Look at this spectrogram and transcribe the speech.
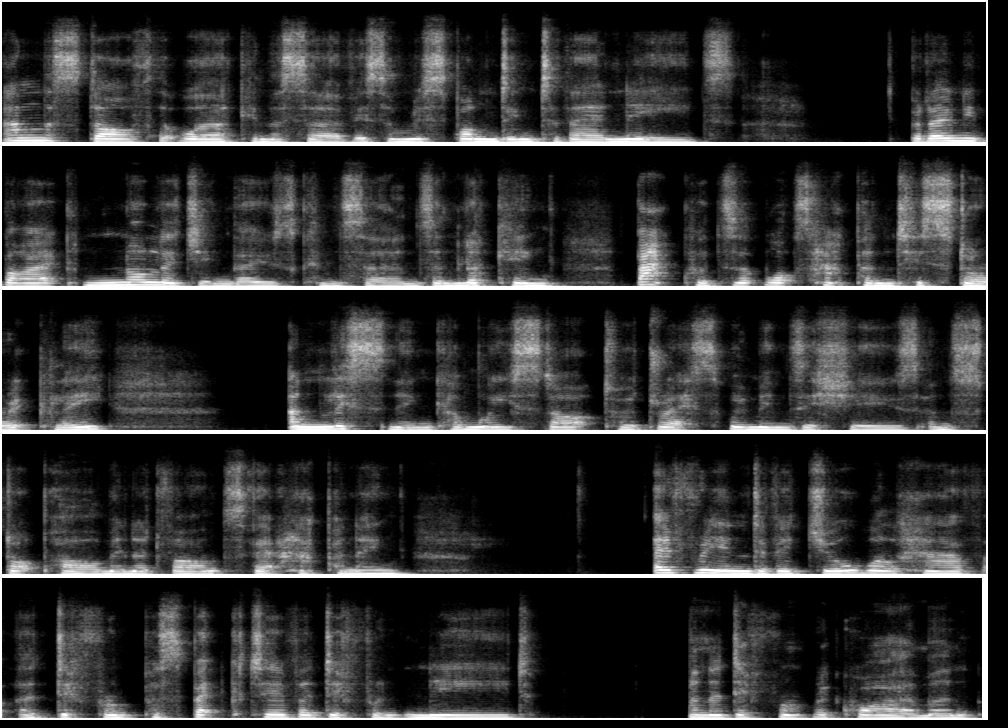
and the staff that work in the service and responding to their needs. But only by acknowledging those concerns and looking backwards at what's happened historically and listening can we start to address women's issues and stop harm in advance of it happening. Every individual will have a different perspective, a different need, and a different requirement,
